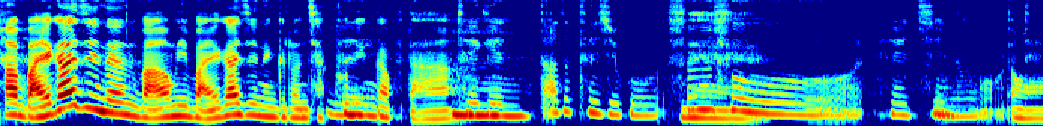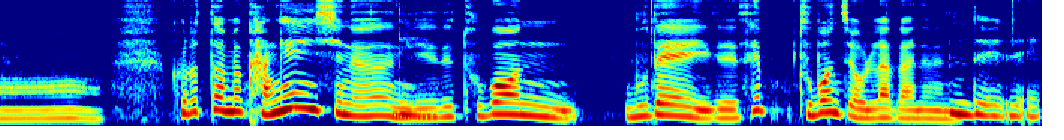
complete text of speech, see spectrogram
아 맑아지는 마음이 맑아지는 그런 작품인가 보다. 되게 음. 따뜻해지고 네. 순수해지는 것 같아요. 어 그렇다면 강혜인 씨는 네. 이제 두번 무대 이제 세, 두 번째 올라가는 네, 네.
